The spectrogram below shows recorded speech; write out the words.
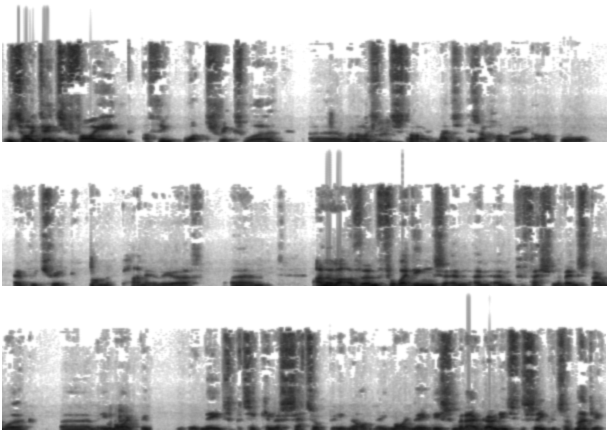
it's identifying, I think, what tricks work. Uh, when I started magic as a hobby, I bought every trick on the planet of the earth. Um, and a lot of them for weddings and, and, and professional events don't work. Um, it okay. might be it needs a particular setup. It, not, it might need this, and without going into the secrets of magic,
